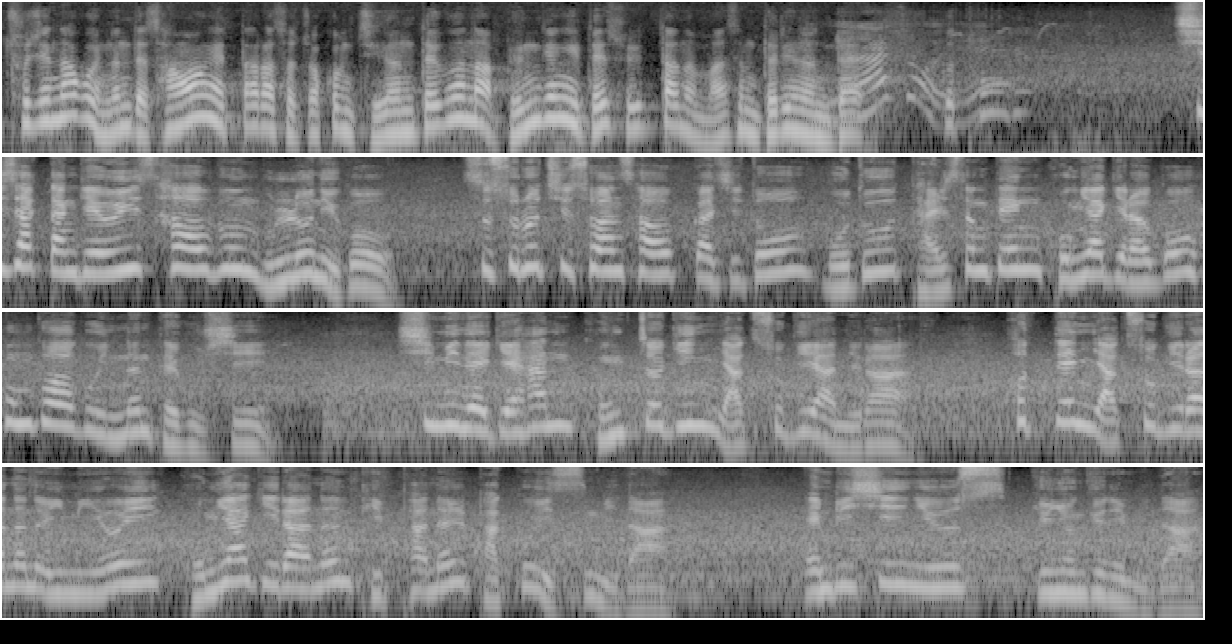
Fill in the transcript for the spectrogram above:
추진하고 있는데 상황에 따라서 조금 지연되거나 변경이 될 수 있다는 말씀 드리는데 당연하죠. 그 예. 시작 단계의 사업은 물론이고 스스로 취소한 사업까지도 모두 달성된 공약이라고 홍보하고 있는 대구시. 시민에게 한 공적인 약속이 아니라 헛된 약속이라는 의미의 공약이라는 비판을 받고 있습니다. MBC 뉴스 윤용균입니다.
